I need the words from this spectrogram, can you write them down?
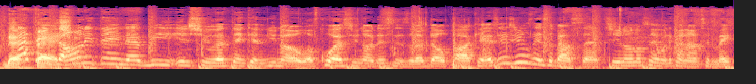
And I that think fashion. the only thing that be issue, I think, and you know, of course, you know, this is an adult podcast. It's usually it's about sex. You know what I'm saying? When it comes down to the mate,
